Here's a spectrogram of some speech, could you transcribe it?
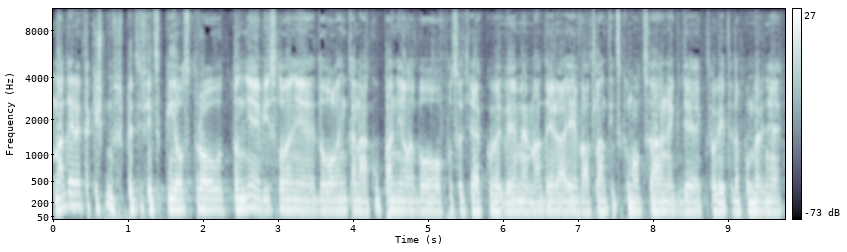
Madeira je taký špecifický ostrov, to nie je vyslovene dovolenka na kúpanie, lebo v podstate, ako vieme, Madeira je v Atlantickom oceáne, kde, ktorý je teda pomerne,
